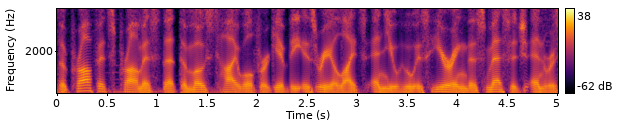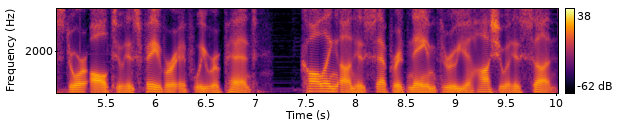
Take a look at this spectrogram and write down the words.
The prophets promise that the Most High will forgive the Israelites and you who is hearing this message and restore all to his favor if we repent, calling on his separate name through Yahashua his son.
